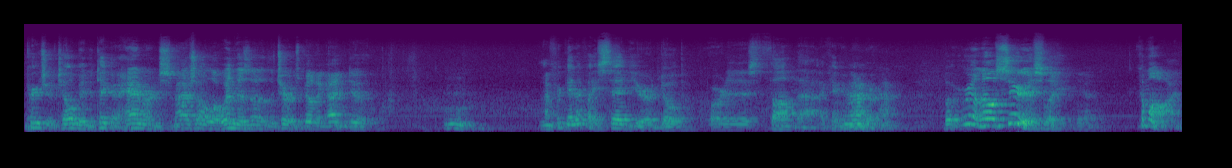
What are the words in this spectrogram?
preacher told me to take a hammer and smash all the windows out of the church building, I'd do it. Mm. I forget if I said you're a dope or I just thought that. I can't remember. But real, no, seriously. Yeah. Come on.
